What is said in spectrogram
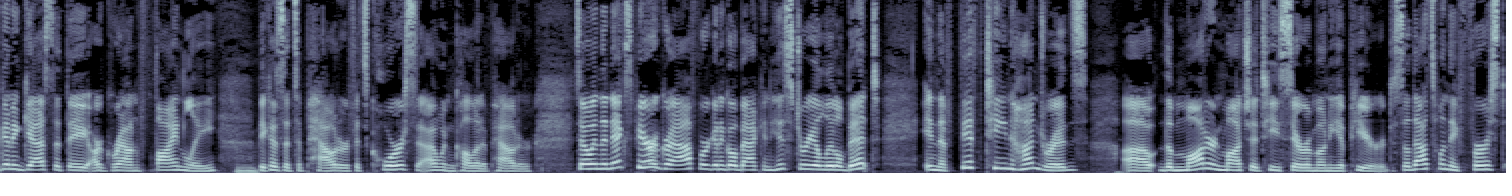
going to guess that they are ground finely because it's a powder. If it's coarse, I wouldn't call it a powder. So, in the next paragraph, we're going to go back in history a little bit. In the 1500s, uh, the modern matcha tea ceremony appeared. So, that's when they first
